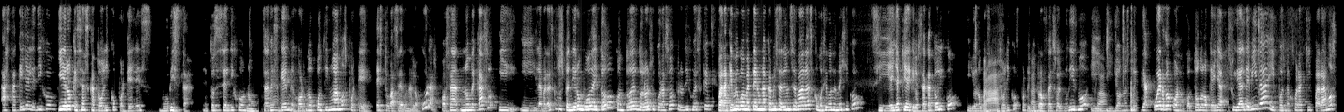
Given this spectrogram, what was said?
hasta que ella le dijo, quiero que seas católico porque él es budista. Entonces él dijo, no, ¿sabes qué? Mejor no continuamos porque esto va a ser una locura. O sea, no me caso y, y, la verdad es que suspendieron boda y todo con todo el dolor de su corazón, pero dijo, es que, ¿para qué me voy a meter una camisa de once varas, como decimos en México? si ella quiere que yo sea católico, y yo no voy a ser ah, católico, porque yo profeso el budismo y, yo no estoy de acuerdo con, con, todo lo que ella, su ideal de vida, y pues mejor aquí paramos,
